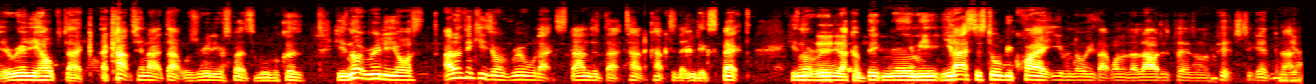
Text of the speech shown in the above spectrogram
It really helped. Like a captain like that was really respectable because he's not really your. I don't think he's your real like standard that type captain that you'd expect. He's not Yeah. really like a big name. He he likes to still be quiet, even though he's like one of the loudest players on the pitch. To get me, like, yeah,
